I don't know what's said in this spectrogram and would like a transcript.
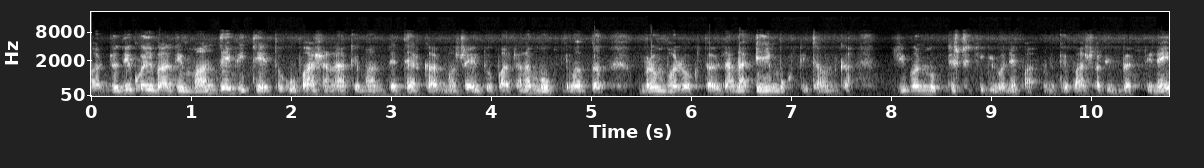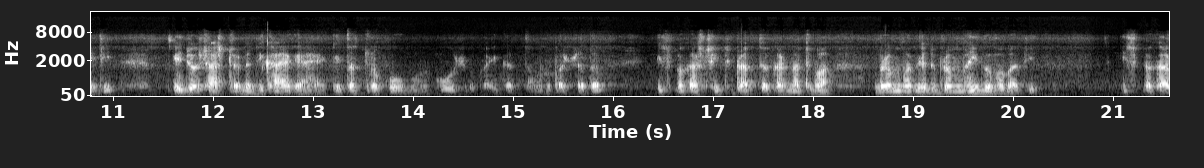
और यदि कोई बात मानते भी थे तो उपासना के मानते थे, और कर्म सहित उपासना मुक्ति मतलब ब्रह्म लोक तक जाना यही मुक्ति था उनका। जीवन मुक्ति स्थिति की उन्हें उनके पास अभिव्यक्ति नहीं थी। ये जो शास्त्र में दिखाया गया है कि तत्व को कोश का इस प्रकार स्थिति प्राप्त करना अथवा ब्रह्म वेद ब्रह्म ही भवती इस प्रकार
